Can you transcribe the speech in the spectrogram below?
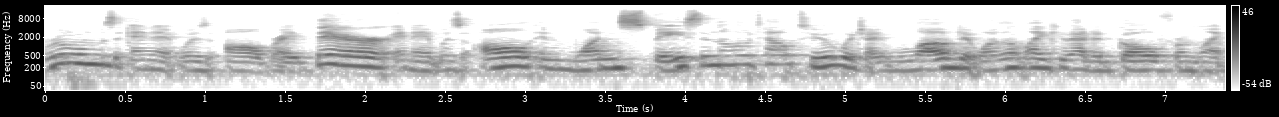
rooms and it was all right there and it was all in one space in the hotel too, which I loved. It wasn't like you had to go from like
